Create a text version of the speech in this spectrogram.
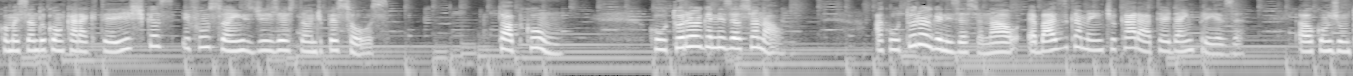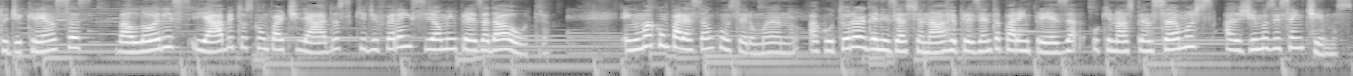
começando com características e funções de gestão de pessoas. Tópico 1: Cultura organizacional. A cultura organizacional é basicamente o caráter da empresa. É o conjunto de crenças, valores e hábitos compartilhados que diferencia uma empresa da outra. Em uma comparação com o ser humano, a cultura organizacional representa para a empresa o que nós pensamos, agimos e sentimos.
